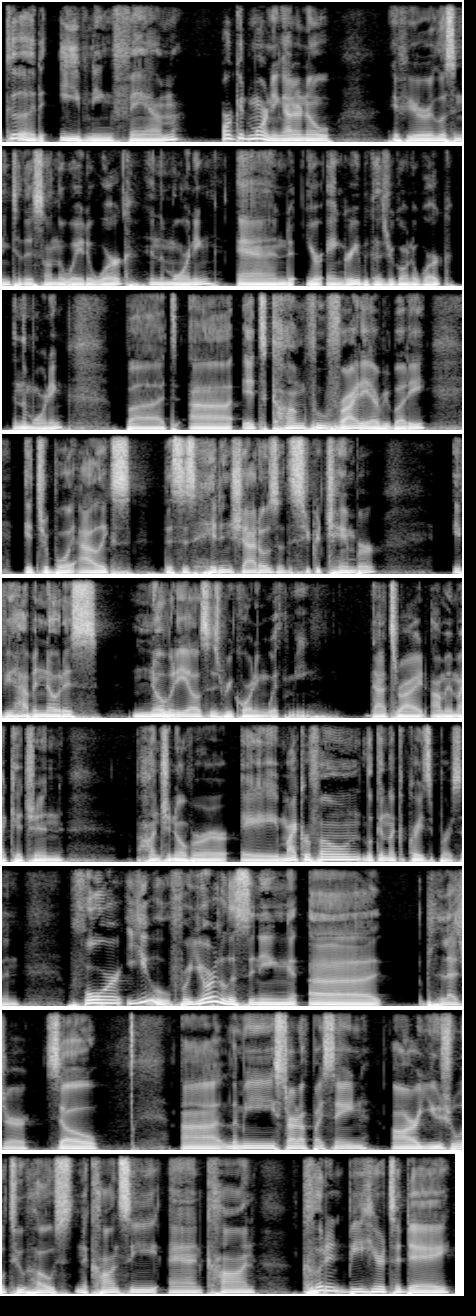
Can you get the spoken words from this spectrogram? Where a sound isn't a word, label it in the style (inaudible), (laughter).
Good evening, fam, or good morning. I don't know if you're listening to this on the way to work in the morning and you're angry because you're going to work in the morning, but uh, it's Kung Fu Friday, everybody. It's your boy Alex. This is Hidden Shadows of the Secret Chamber. If you haven't noticed, nobody else is recording with me. That's right, I'm in my kitchen, hunching over a microphone, looking like a crazy person for you, for your listening uh, pleasure. So uh, let me start off by saying our usual two hosts, Nikansi and Khan, couldn't be here today,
